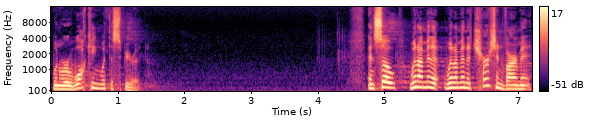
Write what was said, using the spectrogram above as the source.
when we're walking with the Spirit. And so when I'm in a, when I'm in a church environment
